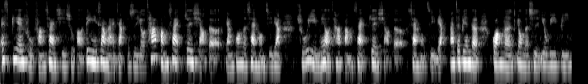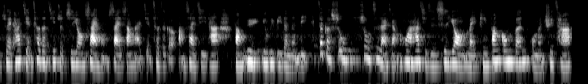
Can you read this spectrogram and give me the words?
，SPF 防晒系数，呃，定义上来讲，就是有擦防晒最小的阳光的晒红剂量除以没有擦防晒最小的晒红剂量。那这边的光呢，用的是 UVB，所以它检测的基准是用晒红晒伤来检测这个防晒剂它防御 UVB 的能力。这个数数字来讲的话，它其实是用每平方公分我们去擦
